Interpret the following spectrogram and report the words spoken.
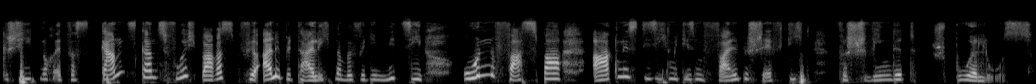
geschieht noch etwas ganz, ganz Furchtbares für alle Beteiligten, aber für die Mitzi unfassbar. Agnes, die sich mit diesem Fall beschäftigt, verschwindet spurlos.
